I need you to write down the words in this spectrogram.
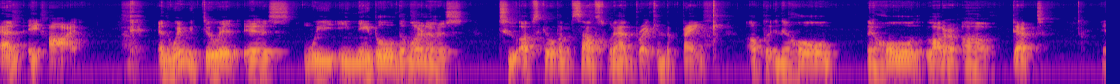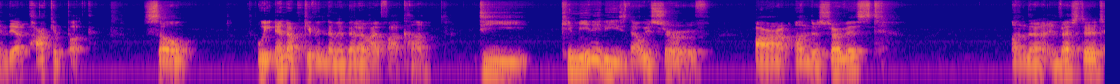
and AI. And the way we do it is we enable the learners to upskill themselves without breaking the bank or putting a whole a whole lot of uh, debt in their pocketbook. So we end up giving them a better life outcome. The communities that we serve are underserviced, underinvested,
